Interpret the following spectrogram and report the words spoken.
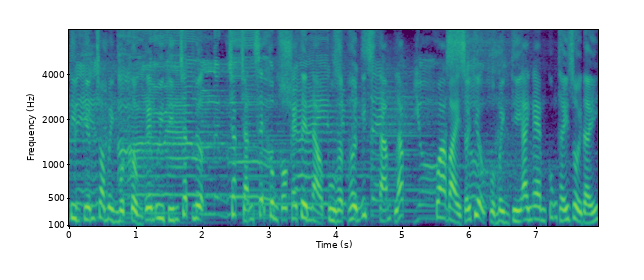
Tìm kiếm cho mình một cổng game uy tín chất lượng, chắc chắn sẽ không có cái tên nào phù hợp hơn x8 club. Qua bài giới thiệu của mình thì anh em cũng thấy rồi đấy.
